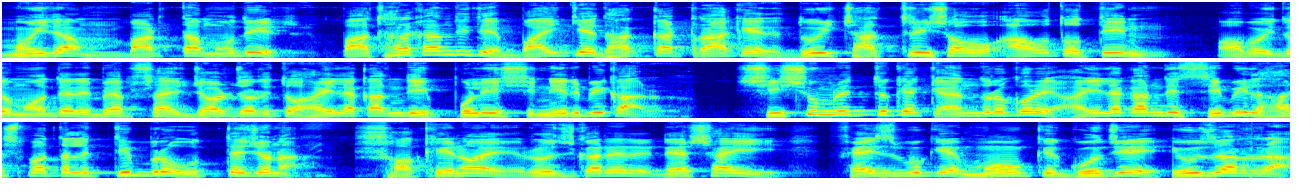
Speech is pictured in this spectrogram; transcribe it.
মৈদাম, বার্তা মোদির। পাথারকান্দিতে বাইকে ধাক্কা ট্রাকের দুই ছাত্রী সহ আহত তিন। অবৈধ মদের ব্যবসায় জর্জরিত হাইলাকান্দি পুলিশ নির্বিকার। শিশু মৃত্যুকে কেন্দ্র করে হাইলাকান্দি সিভিল হাসপাতালে তীব্র উত্তেজনা। শখে নয়, রোজগারের নেশাই ফেসবুকে মুখ গুঁজে ইউজাররা।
